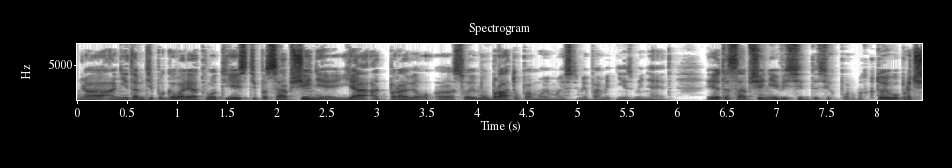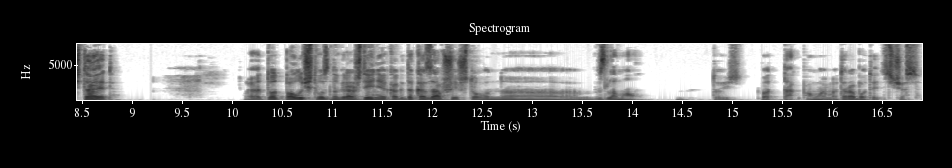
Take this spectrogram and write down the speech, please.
а, они там типа говорят, вот есть типа сообщение, я отправил а, своему брату, по-моему, если мне память не изменяет. И это сообщение висит до сих пор. Вот кто его прочитает, тот получит вознаграждение, как доказавший, что он взломал. То есть вот так, по-моему, это работает сейчас.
